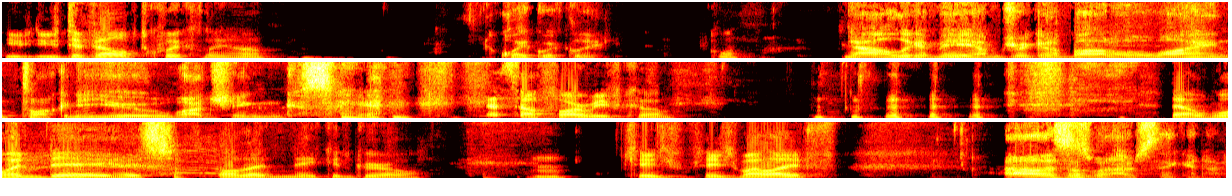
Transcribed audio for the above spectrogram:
You, you developed quickly, huh? Quite quickly. Cool. Now look at me. I'm drinking a bottle of wine, talking to you, watching. That's how far we've come. that one day I saw that naked girl. Mm, changed changed my life. Oh, this is what I was thinking of.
